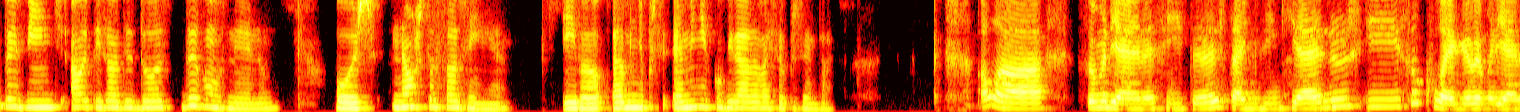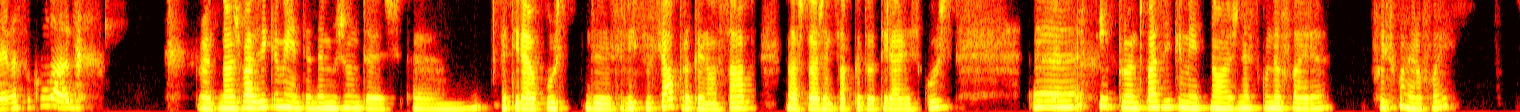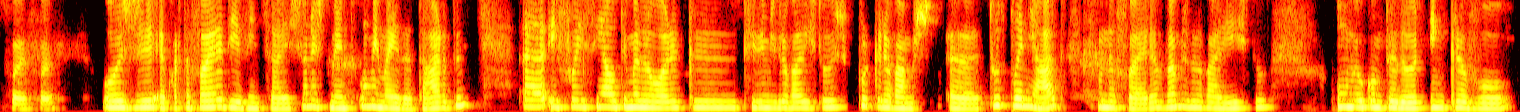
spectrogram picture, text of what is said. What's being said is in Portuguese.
muito bem-vindos ao episódio 12 de Bom Veneno. Hoje não estou sozinha e a minha, a minha convidada vai se apresentar. Olá, sou Mariana Fitas, tenho 20 anos e sou colega da Mariana na faculdade. Pronto, nós basicamente andamos juntas um, a tirar o curso de Serviço Social, para quem não sabe, mas toda a gente sabe que eu estou a tirar esse curso. Uh, E pronto, basicamente nós na segunda-feira, foi segunda, não foi? Foi, foi. Hoje é quarta-feira, dia 26, são neste momento uma e meia da tarde. Uh, e foi assim à última da hora que decidimos gravar isto hoje, porque gravámos uh, tudo planeado, segunda-feira, vamos gravar isto. O meu computador encravou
